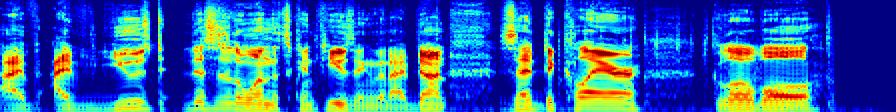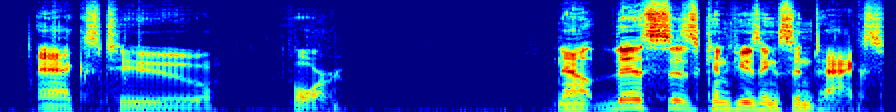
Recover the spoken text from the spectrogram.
I've I've used this is the one that's confusing that I've done. Said declare global x to 4. Now, this is confusing syntax.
